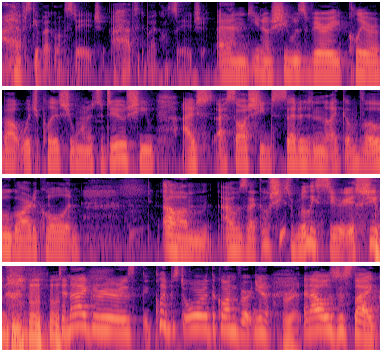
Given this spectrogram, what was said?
"I have to get back on stage. I have to get back on stage." And you know, she was very clear about which plays she wanted to do. She I I saw she said it in like a Vogue article and. Um, I was like, oh, she's really serious. She Danai Gurira's Eclipsed or The Convert, you know. And I was just like,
